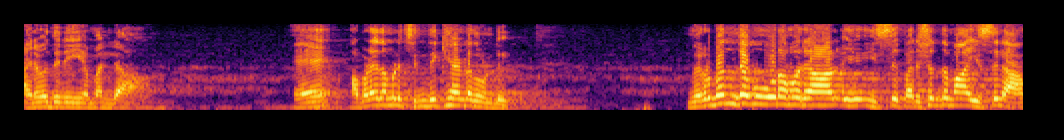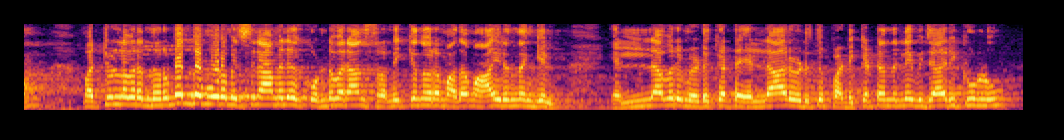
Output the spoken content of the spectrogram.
അനുവദനീയമല്ല. ഏ അവിടെ നമ്മൾ ചിന്തിക്കേണ്ടതുണ്ട്. നിർബന്ധപൂർവം ഒരാൾ ഇസ് പരിശുദ്ധമായ ഇസ്ലാം മറ്റുള്ളവരെ നിർബന്ധപൂർവം ഇസ്ലാമിലേക്ക് കൊണ്ടുവരാൻ ശ്രമിക്കുന്ന ഒരു മതമായിരുന്നെങ്കിൽ എല്ലാവരും എടുക്കട്ടെ എല്ലാവരും എടുത്ത് പഠിക്കട്ടെ എന്നല്ലേ വിചാരിക്കുള്ളൂ.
